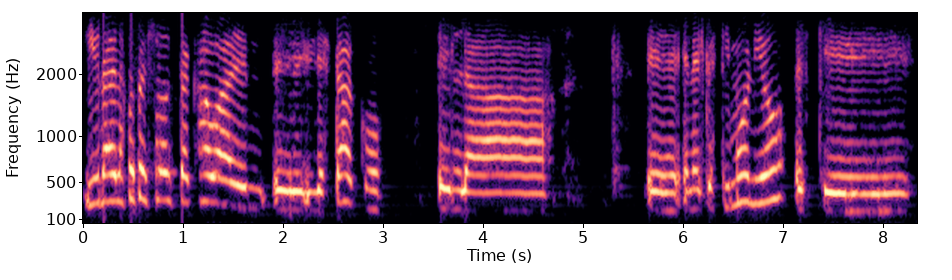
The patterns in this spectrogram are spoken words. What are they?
Y una de las cosas que yo destacaba en, eh, y destaco en la eh, en el testimonio es que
